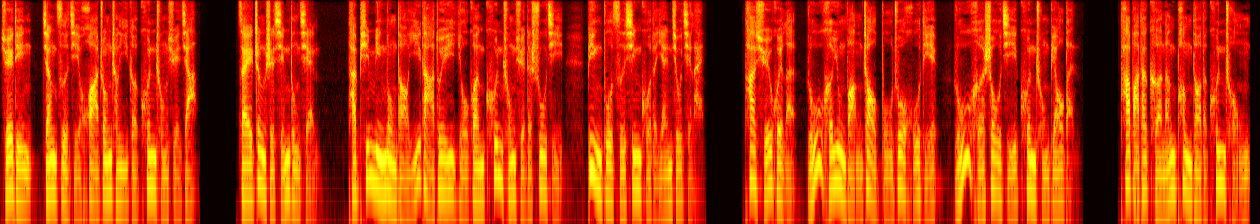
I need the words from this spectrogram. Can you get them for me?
决定将自己化妆成一个昆虫学家。在正式行动前，他拼命弄到一大堆有关昆虫学的书籍，并不辞辛苦地研究起来。他学会了如何用网罩捕捉蝴蝶，如何收集昆虫标本。他把他可能碰到的昆虫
